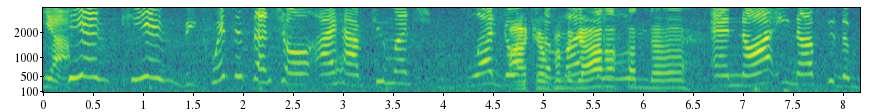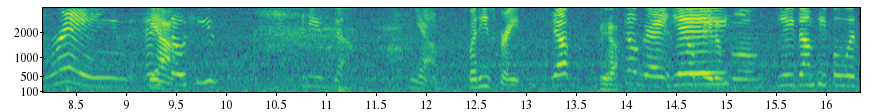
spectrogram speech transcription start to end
Yeah. He is. He is the quintessential. I have too much blood going I to come the from the muscles god of thunder. and not enough to the brain. And Yeah. so he's he's dumb. Yeah, but he's great. Yep. Yeah. Still great. Yay. Still beautiful. Yay, dumb people with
